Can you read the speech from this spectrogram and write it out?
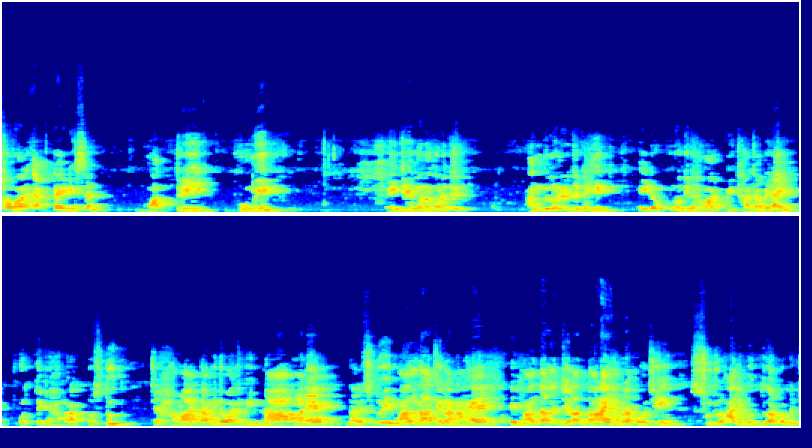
সবার একটাই ডিসিশন মাতৃভূমির এই যে মনে করো যে আন্দোলনের যে ভিত, এইটা কোনোদিন আমার বৃথা যাবে নাই। প্রত্যেকে আমরা প্রস্তুত। যে আমার দাবি দেওয়া যদি না মানে তাহলে শুধু এই মালদা জেলা না হ্যাঁ? এই মালদা জেলার দ্বারাই আমরা কছি শুধু আলিপুরদুয়ার পর্যন্ত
